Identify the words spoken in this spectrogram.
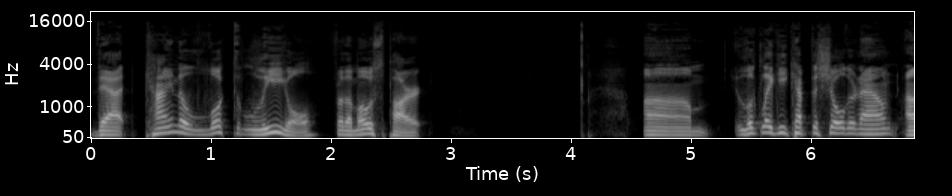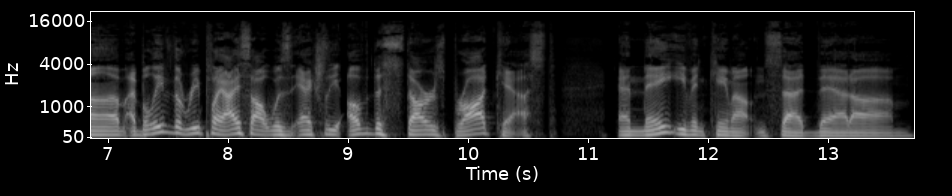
that kind of looked legal for the most part. Um, it looked like he kept the shoulder down. Um, I believe the replay I saw was actually of the Stars broadcast, and they even came out and said that um,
